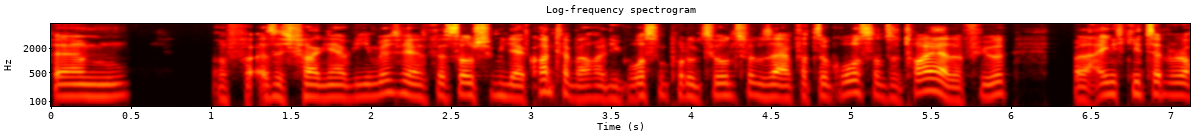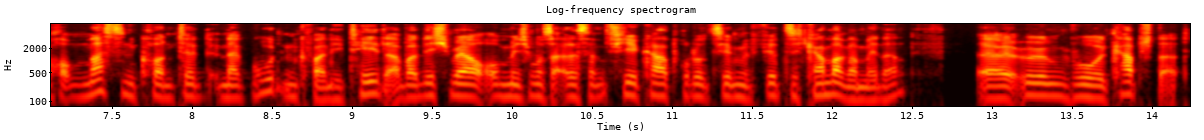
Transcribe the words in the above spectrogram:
Ähm, also ich frage ja, wie müssen wir jetzt für Social Media Content machen? Weil die großen Produktionsfirmen sind einfach zu groß und zu teuer dafür. Weil eigentlich geht es ja nur noch um Massencontent in einer guten Qualität, aber nicht mehr um, ich muss alles in 4K produzieren mit 40 Kameramännern äh, irgendwo in Kapstadt.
